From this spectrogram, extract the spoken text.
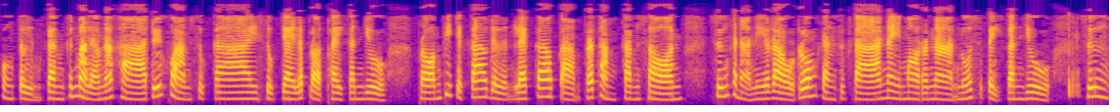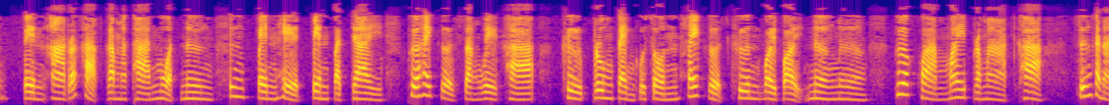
คงตื่นกันขึ้นมาแล้วนะคะ ด้วยความสุขกาย สุขใจและปลอดภัยกันอยู่ พร้อมที่จะก้าวเดินและก้าวตามพระธรรมคำสอน ซึ่งขณะนี้เราร่วมกันศึกษาในมรณานุสติกันอยู่ ซึ่งเป็นอารักขกรรมฐานหมวดหนึ่ง ซึ่งเป็นเหตุเป็นปัจจัย เพื่อให้เกิดสังเวคะคือปรุงแต่งกุศลให้เกิดขึ้นบ่อยๆ เนืองๆ เพื่อความไม่ประมาทค่ะ ซึ่งขณะ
